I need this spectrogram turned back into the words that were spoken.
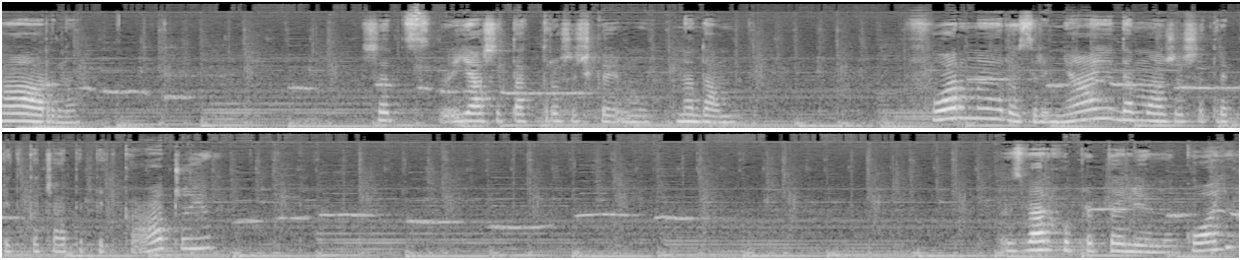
Гарно. Ще, я ще так трошечки йому надам форми, розрівняю, де може ще треба підкачати, підкачую. Зверху припилюю мукою.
